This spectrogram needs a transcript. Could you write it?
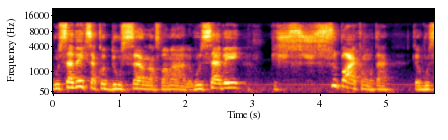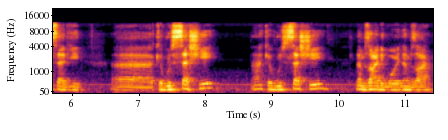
vous le savez que ça coûte 12 cents en ce moment. Vous le savez, puis je suis super content que vous le saviez. Euh, que vous le sachiez. Hein, que vous le sachiez. La misère, les boys, la misère.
